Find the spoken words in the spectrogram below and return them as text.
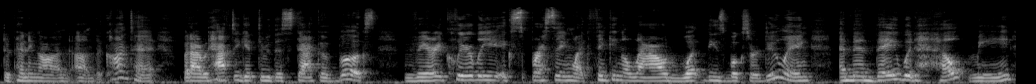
depending on um, the content. But I would have to get through this stack of books very clearly expressing, like thinking aloud what these books are doing. And then they would help me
